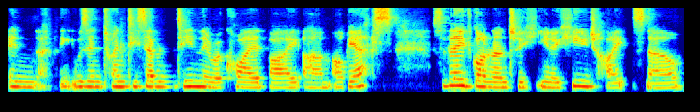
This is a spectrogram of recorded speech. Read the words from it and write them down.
in I think it was in 2017 they were acquired by um, RBS. So they've gone on to you know huge heights now,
